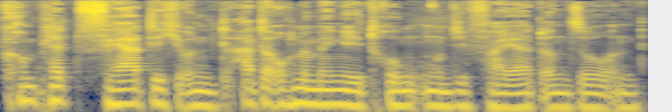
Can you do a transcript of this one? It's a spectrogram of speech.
komplett fertig und hatte auch eine Menge getrunken und gefeiert und so und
